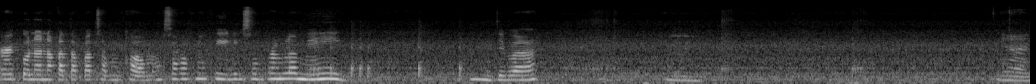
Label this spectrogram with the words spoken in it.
aircon na nakatapat sa mukha mo, ang sarap ng feeling, sobrang lamig. Hmm, 'di ba? Hmm. Yan.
